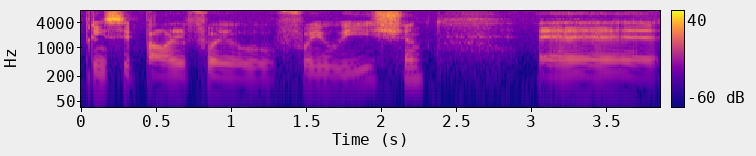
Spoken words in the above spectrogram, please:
principal aí foi o, foi o Ishan. É,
